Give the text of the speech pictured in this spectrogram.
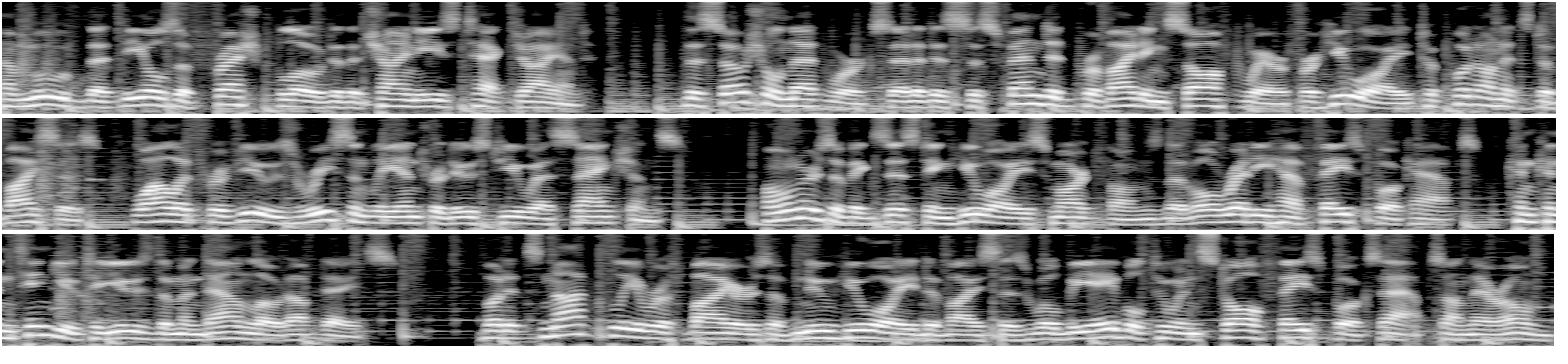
a move that deals a fresh blow to the Chinese tech giant. The social network said it has suspended providing software for Huawei to put on its devices, while it reviews recently introduced US sanctions. Owners of existing Huawei smartphones that already have Facebook apps can continue to use them and download updates. But it's not clear if buyers of new Huawei devices will be able to install Facebook's apps on their own.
